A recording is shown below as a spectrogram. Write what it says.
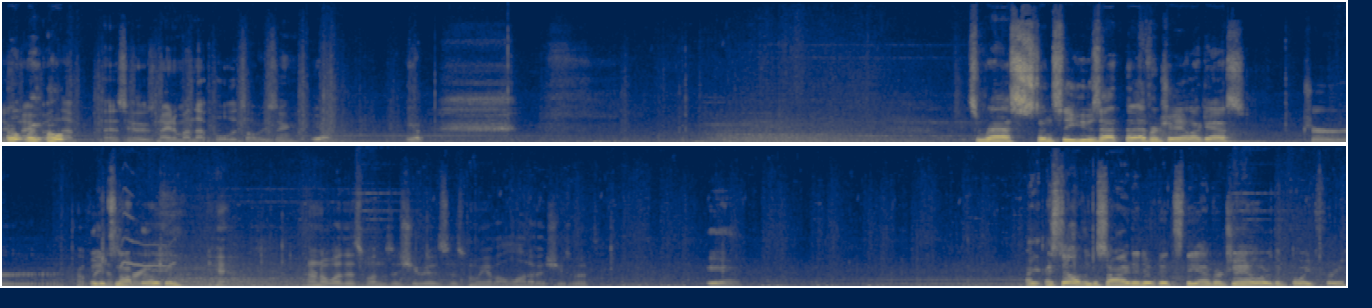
there's Oh, wait, oh. That, I say, there's an item on that pole that's always there. Yep. Yep. Let's rest and see who's at the Evergaol, I guess. Sure. If Hopefully it it's not break. broken. Yeah. I don't know what this one's issue is. This one we have a lot of issues with. Yeah. I, I still haven't decided if it's the Evergaol or the Void Free.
